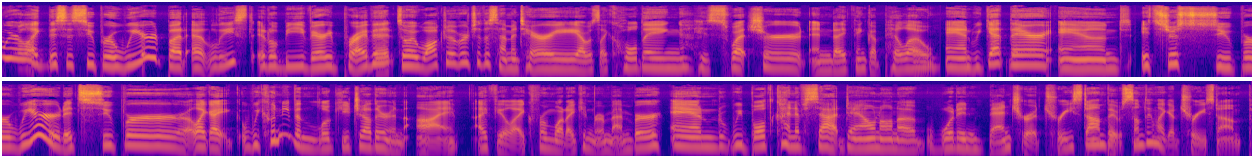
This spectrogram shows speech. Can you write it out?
We were like, this is super weird, but at least it'll be very private. So I walked over to the cemetery. I was like holding his sweatshirt and I think a pillow. And we get there and it's just super weird. It's super like I we couldn't even look each other in the eye. I feel like, from what I can remember. And we both kind of sat down on a wooden bench or a tree stump. It was something like a tree stump.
